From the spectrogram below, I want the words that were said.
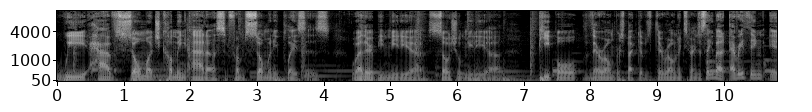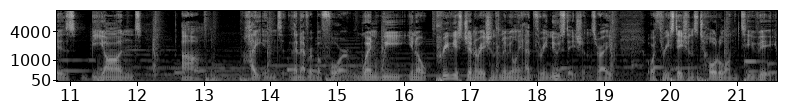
we have so much coming at us from so many places, whether it be media, social media, people, their own perspectives, their own experiences. Think about it, everything is beyond um, heightened than ever before. When we, you know, previous generations maybe only had three news stations, right? Or three stations total on the TV.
